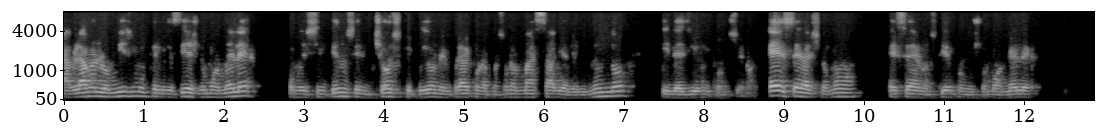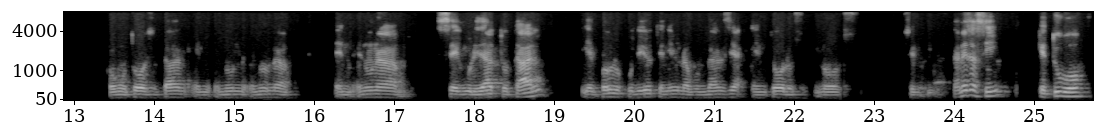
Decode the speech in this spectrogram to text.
hablaban lo mismo que les decía Shlomo Amelech, como sintiéndose dichosos que pudieron entrar con la persona más sabia del mundo y les dio un consejo. Ese era Shlomo, ese eran los tiempos de Shlomo Amelech, como todos estaban en, en, un, en, una, en, en una seguridad total y el pueblo judío tenía una abundancia en todos los, los sentidos. Tan es así que tuvo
